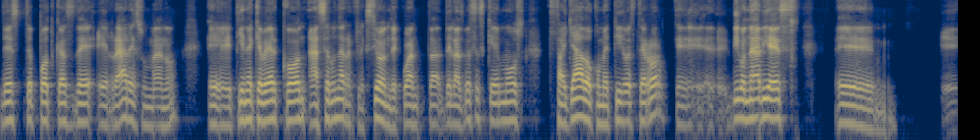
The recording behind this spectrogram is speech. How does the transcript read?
de este podcast de Errar es humano eh, tiene que ver con hacer una reflexión de cuánta, de las veces que hemos fallado cometido este error, que eh, digo, nadie es, eh,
